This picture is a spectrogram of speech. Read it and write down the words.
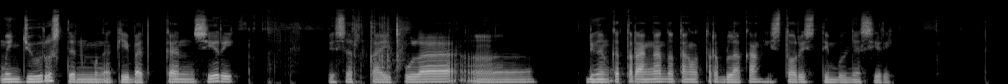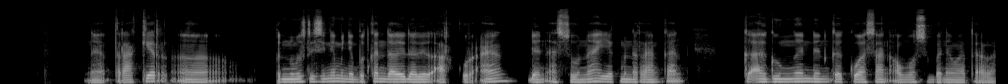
menjurus dan mengakibatkan syirik disertai pula eh, dengan keterangan tentang latar belakang historis timbulnya syirik. Nah, terakhir eh, penulis di sini menyebutkan dalil-dalil Al-Qur'an dan As-Sunnah yang menerangkan keagungan dan kekuasaan Allah Subhanahu wa taala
